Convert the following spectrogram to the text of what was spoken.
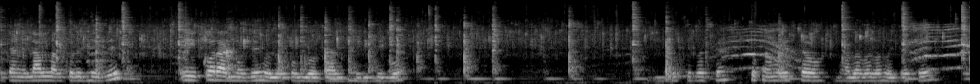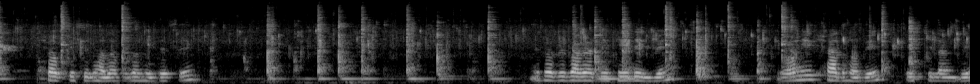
এটা আমি লাল লাল করে ভেজে এই করার মধ্যে হলো কুমড়োটা ভেজে দিব। দেখতে পাচ্ছেন? শুকনো মরিচটাও ভাজা ভাজা হইতেছে। সব কিছু ভাজা ভাজা হইতেছে। এভাবে দিয়ে খেয়ে দেখবেন। অনেক স্বাদ হবে, টেস্টি লাগবে।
